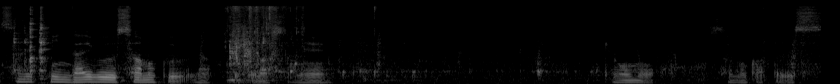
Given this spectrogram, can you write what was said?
最近だいぶ寒くなってきましたね。今日も寒かったです。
